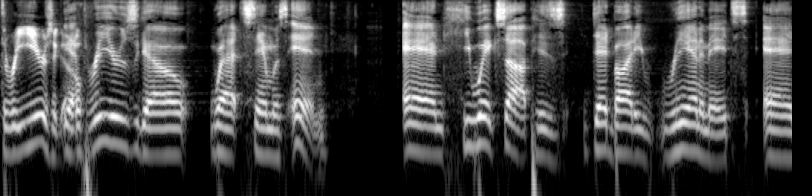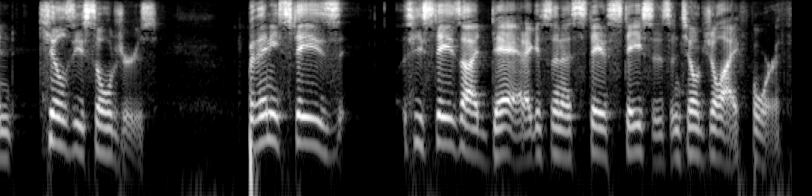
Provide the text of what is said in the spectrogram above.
Three years ago. yeah, three years ago, that Sam was in. And he wakes up, his dead body reanimates and kills these soldiers. But then he stays he stays uh, dead, I guess in a state of stasis until July 4th.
